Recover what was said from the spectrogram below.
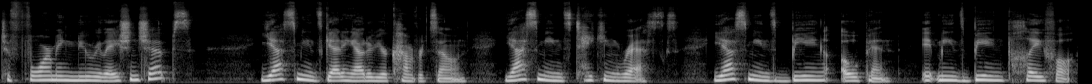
to forming new relationships? Yes means getting out of your comfort zone. Yes means taking risks. Yes means being open. It means being playful.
